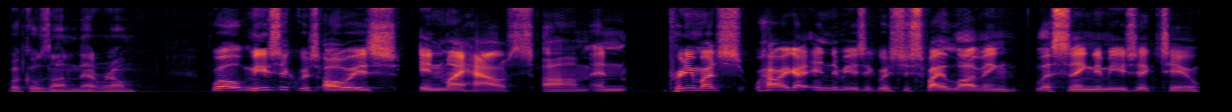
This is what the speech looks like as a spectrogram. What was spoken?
what goes on in that realm? Well, music was always in my house, um, and pretty much how I got into music was just by loving listening to music too.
